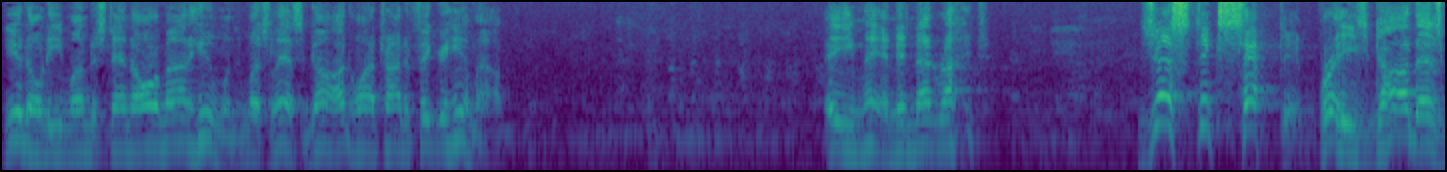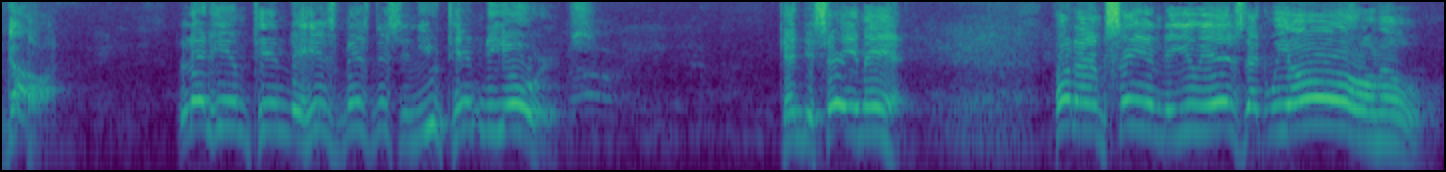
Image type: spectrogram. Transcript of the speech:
You don't even understand all about humans, much less God. Why try to figure Him out? Amen. Isn't that right? Just accept Him, praise God, as God. Let Him tend to His business and you tend to yours. Can you say amen? What I'm saying to you is that we all know,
